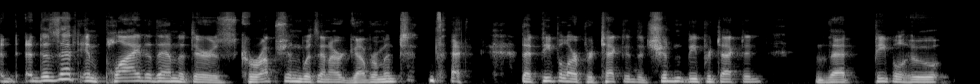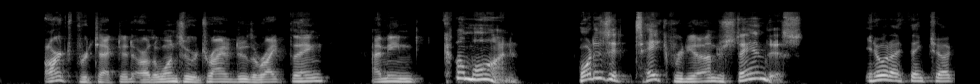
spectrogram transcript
Uh, does that imply to them that there's corruption within our government? That that people are protected that shouldn't be protected? That people who aren't protected are the ones who are trying to do the right thing? I mean, come on. What does it take for you to understand this? You know what I think, Chuck?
